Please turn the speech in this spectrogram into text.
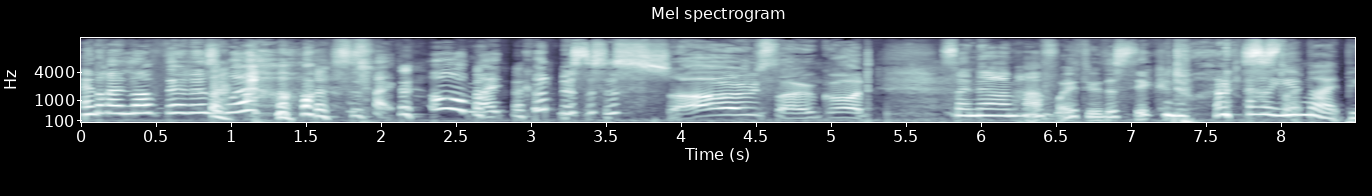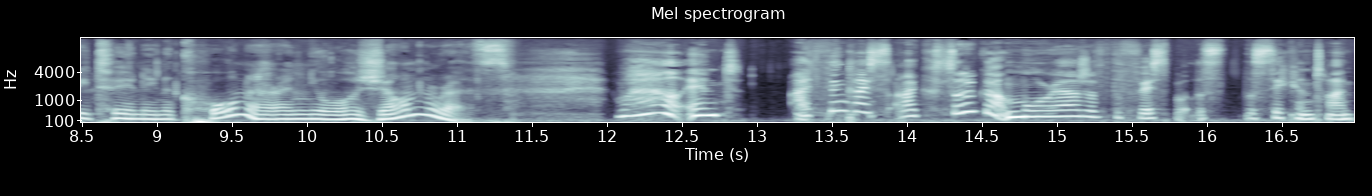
and I love that as well. I was like, oh my goodness, this is so, so good. So now I'm halfway through the second one. It's oh, you might be turning a corner in your genres. Well, and I think I, I sort of got more out of the first book the, the second time.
